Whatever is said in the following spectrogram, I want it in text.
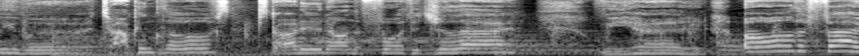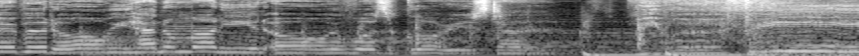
we were talking close. Started on the 4th of July. We had all the fire, but oh, we had no money, and oh, it was a glorious time. We were free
